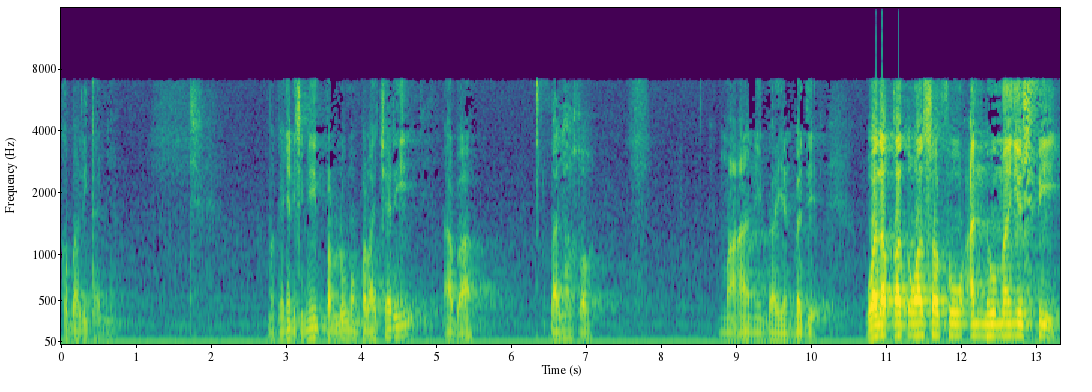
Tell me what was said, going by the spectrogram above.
kebalikannya. Makanya di sini perlu mempelajari apa? Balaghah. Ma'ani bayan badi. Walaqad wasafu anhu yushfi.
